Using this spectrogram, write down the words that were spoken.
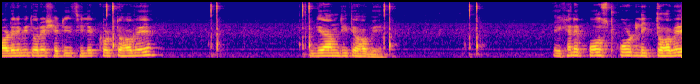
অর্ডের ভিতরে সেটি সিলেক্ট করতে হবে। গ্রাম দিতে হবে। এখানে পোস্ট কোড লিখতে হবে।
